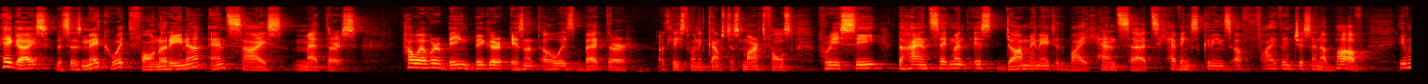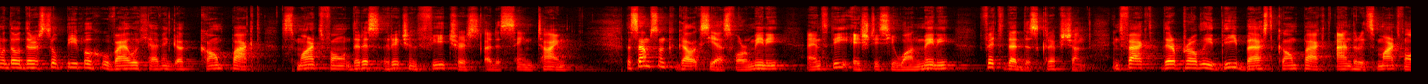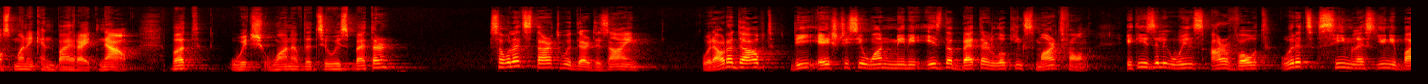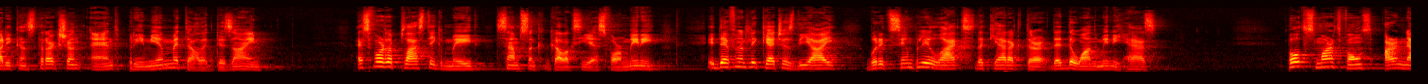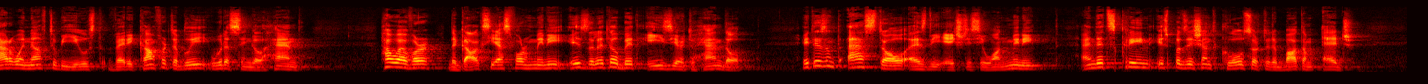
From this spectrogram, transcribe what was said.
Hey guys, this is Nick with Phone Arena and size matters. However, being bigger isn't always better, at least when it comes to smartphones, for you see, the high-end segment is dominated by handsets having screens of 5 inches and above, even though there are still people who value having a compact smartphone that is rich in features at the same time. The Samsung Galaxy S4 Mini and the HTC One Mini fit that description. In fact, they're probably the best compact Android smartphones money can buy right now. But which one of the two is better? So let's start with their design. Without a doubt, the HTC One Mini is the better looking smartphone. It easily wins our vote with its seamless unibody construction and premium metallic design. As for the plastic made Samsung Galaxy S4 Mini, it definitely catches the eye, but it simply lacks the character that the One Mini has. Both smartphones are narrow enough to be used very comfortably with a single hand. However, the Galaxy S4 Mini is a little bit easier to handle. It isn't as tall as the HTC One Mini, and its screen is positioned closer to the bottom edge.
